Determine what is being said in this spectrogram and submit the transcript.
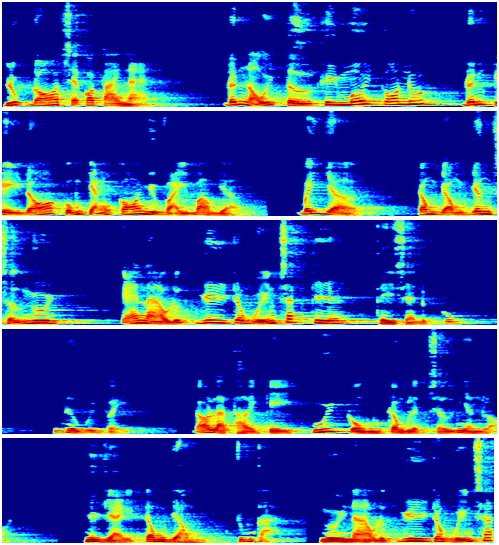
Lúc đó sẽ có tai nạn. Đến nỗi từ khi mới có nước đến kỳ đó cũng chẳng có như vậy bao giờ. Bây giờ, trong dòng dân sự ngươi, kẻ nào được ghi trong quyển sách kia thì sẽ được cứu. Thưa quý vị, đó là thời kỳ cuối cùng trong lịch sử nhân loại. Như vậy trong dòng chúng ta, người nào được ghi trong quyển sách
